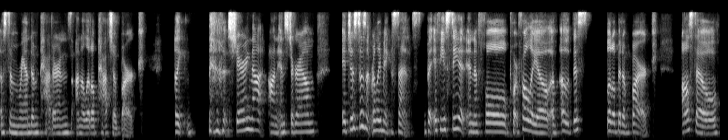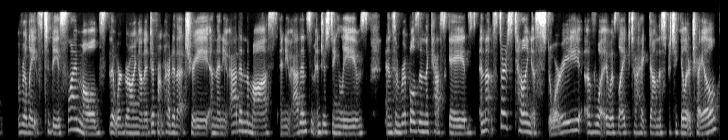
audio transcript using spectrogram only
of some random patterns on a little patch of bark like sharing that on Instagram it just doesn't really make sense. But if you see it in a full portfolio of oh this little bit of bark also relates to these slime molds that were growing on a different part of that tree. And then you add in the moss and you add in some interesting leaves and some ripples in the cascades. And that starts telling a story of what it was like to hike down this particular trail.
